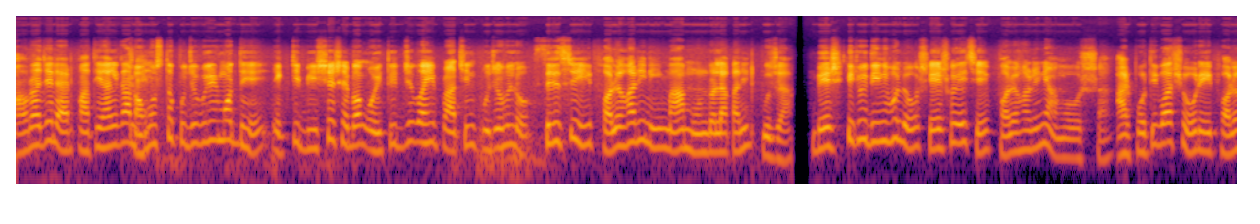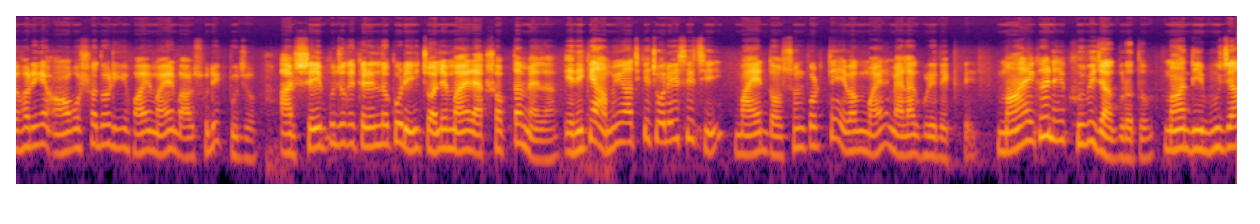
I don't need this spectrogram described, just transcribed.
হাওড়া জেলার পাতিহাল গ্রামে সমস্ত পুজোগুলির মধ্যে একটি বিশেষ এবং ঐতিহ্যবাহী প্রাচীন পুজো হলো শ্রী শ্রী ফলহারিণী মা মণ্ডলাকালীর পূজা। বেশ কিছু দিন হলো শেষ হয়েছে ফলহারিণী অমাবস্যা। আর প্রতি বছর এই ফলহারিণী অমাবস্যা ধরেই হয় মায়ের বার্ষিক পুজো। আর সেই পুজোকে কেন্দ্র করেই চলে মায়ের এক সপ্তাহ মেলা। এদিকে আমিও আজকে চলে এসেছি মায়ের দর্শন করতে এবং মায়ের মেলা ঘুরে দেখতে। মা এখানে খুবই জাগ্রত। মা দ্বিভুজা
